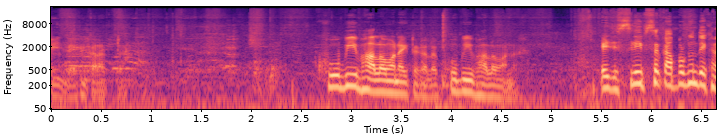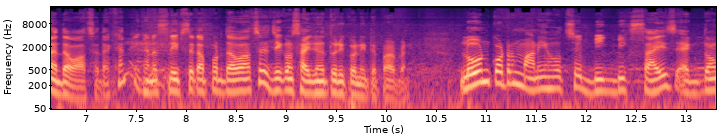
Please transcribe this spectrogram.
এই দেখেন কালারটা খুবই ভালো মানের একটা কালার, খুবই ভালো মানের। এই যে স্লিপসের কাপড় কিন্তু এখানে দেওয়া আছে, দেখেন। এখানে স্লিপসের কাপড় দেওয়া আছে, যে কোনো সাইজ তৈরি করে নিতে পারবেন। লোন কটন মানে হচ্ছে বিগ বিগ সাইজ একদম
